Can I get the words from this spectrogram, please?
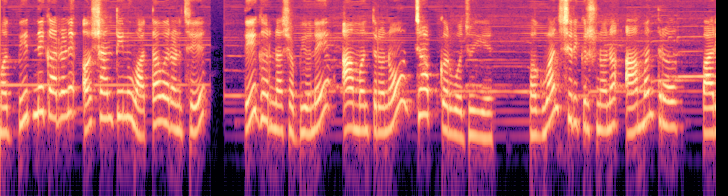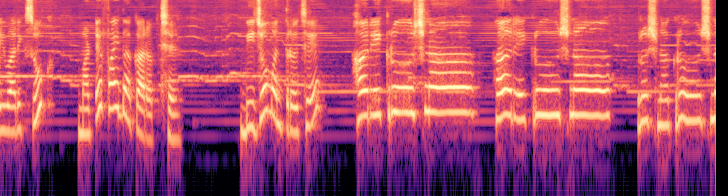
મતભેદને કારણે અશાંતિનું વાતાવરણ છે, તે ઘરના સભ્યોને આ મંત્રનો જાપ કરવો જોઈએ. ભગવાન શ્રી કૃષ્ણનો આ મંત્ર પારિવારિક સુખ માટે ફાયદાકારક છે. બીજો મંત્ર છે, હરે કૃષ્ણ હરે કૃષ્ણ કૃષ્ણ કૃષ્ણ,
